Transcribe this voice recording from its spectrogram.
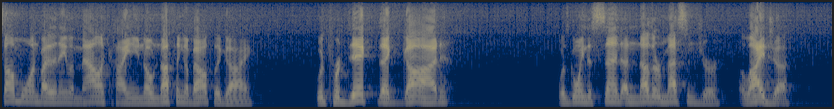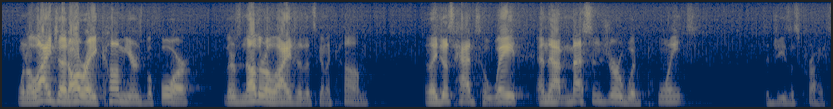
someone by the name of Malachi, and you know nothing about the guy, would predict that God was going to send another messenger, Elijah, when Elijah had already come years before. There's another Elijah that's going to come. And they just had to wait, and that messenger would point to Jesus Christ.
